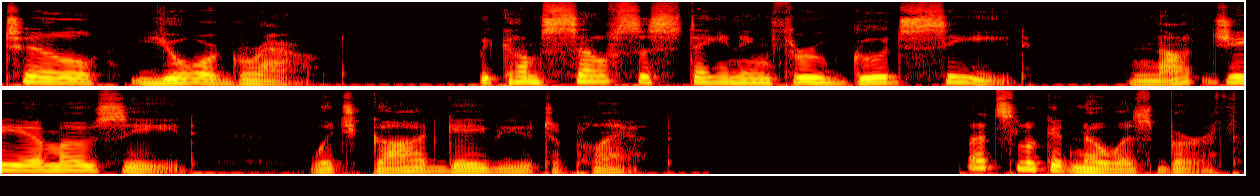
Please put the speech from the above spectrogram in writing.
till your ground, become self sustaining through good seed, not GMO seed, which God gave you to plant. Let's look at Noah's birth.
